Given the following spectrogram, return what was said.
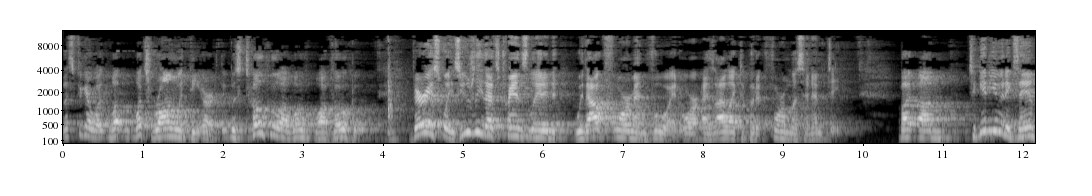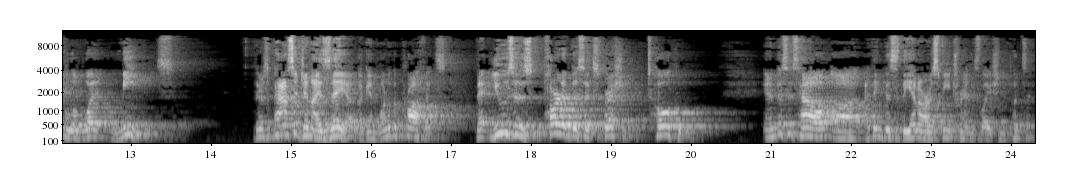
Let's figure out what, what, what's wrong with the earth. It was tohu wavohu. Various ways. Usually that's translated without form and void, or as I like to put it, formless and empty. But um, to give you an example of what it means, there's a passage in Isaiah, again, one of the prophets, that uses part of this expression, tohu. And this is how, uh, I think this is the NRSV translation puts it.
